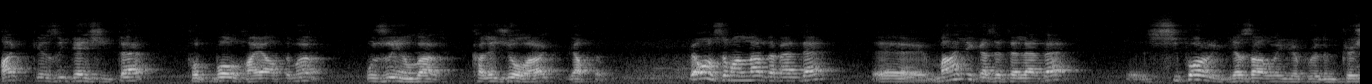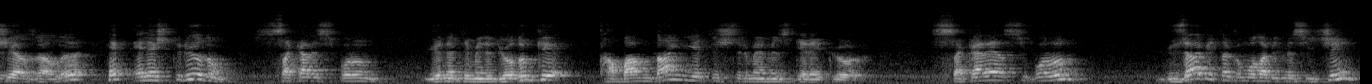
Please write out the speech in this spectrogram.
Akgezi Gençlik'te futbol hayatımı uzun yıllar kaleci olarak yaptım. Ve o zamanlar da ben de e, mahalli gazetelerde e, spor yazarlığı yapıyordum, köşe yazarlığı. Hep eleştiriyordum Sakarya Spor'un yönetimini diyordum ki tabandan yetiştirmemiz gerekiyor. Sakarya Spor'un güzel bir takım olabilmesi için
